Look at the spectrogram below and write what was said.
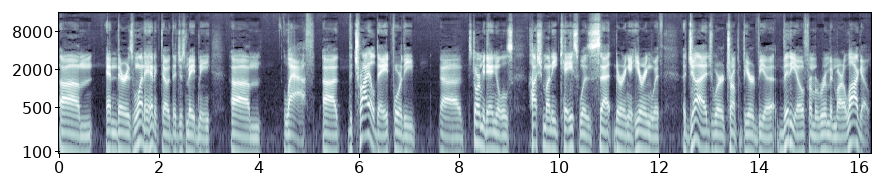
Um, and there is one anecdote that just made me um, laugh. Uh, the trial date for the uh, Stormy Daniels hush money case was set during a hearing with a judge where Trump appeared via video from a room in Mar a Lago.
